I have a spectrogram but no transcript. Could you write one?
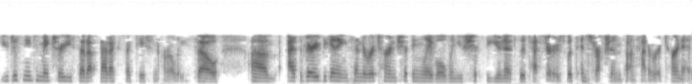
you just need to make sure you set up that expectation early. So um, at the very beginning, send a return shipping label when you ship the unit to the testers with instructions on how to return it.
